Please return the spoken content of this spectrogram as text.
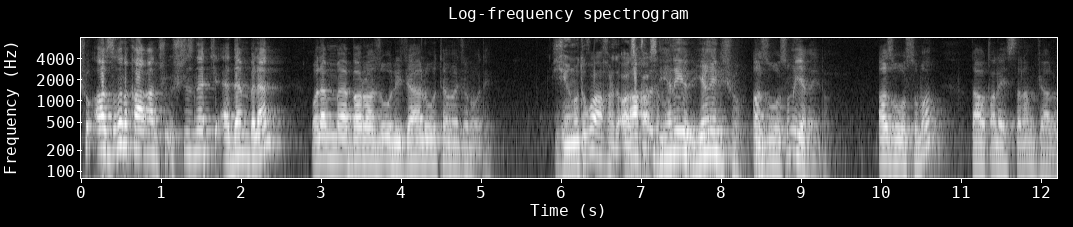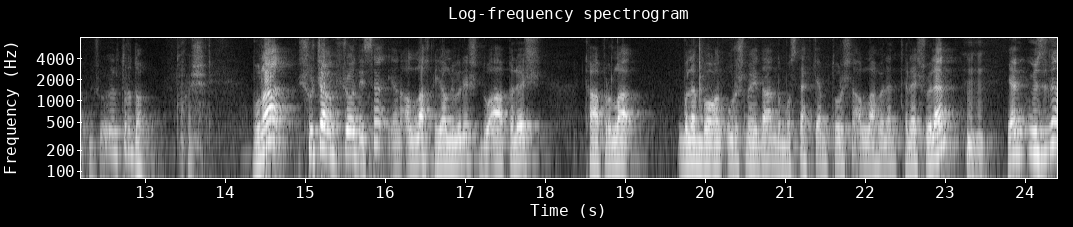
shu ozg'ini qolgan shu 300 necha odam bilan yengidi-ku oxirida oz qolsin yengidi shu. Az bo'lsinmi yengidi. Az bo'lsinmi Davud alayhissalom Jalutni o'ltirdi. xo'sh Bular shu shu desa, ya'ni Allohga yolverish, duo qilish, kofirlar bilan bo'lgan urush maydonida mustahkam turishni Alloh bilan tilash bilan, ya'ni o'zini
